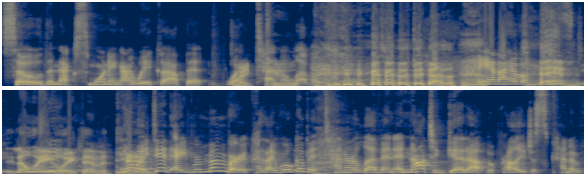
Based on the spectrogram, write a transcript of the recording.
So the next morning, I wake up at what, Like 10, two. 11. and I have a ten. missed- No way you waked up at ten. No, I did. I remember because I woke up at 10 or 11 and not to get up, but probably just kind of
